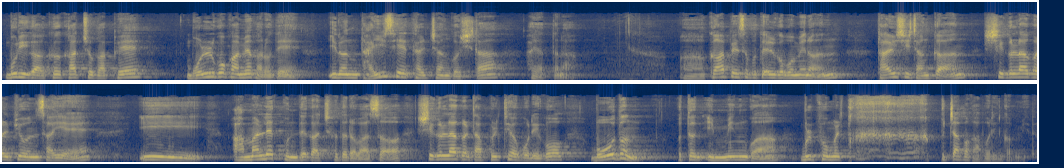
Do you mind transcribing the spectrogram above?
무리가 그 가축 앞에 몰고 가며 가로되 이런 다윗에 탈취한 것이라 하였더나. 어, 그 앞에서부터 읽어보면은 다윗이 잠깐 시글락을 비운 사이에 이 아말렉 군대가 쳐들어와서 시글락을 다 불태워버리고 모든 어떤 인민과 물품을 다 붙잡아 가버린 겁니다.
